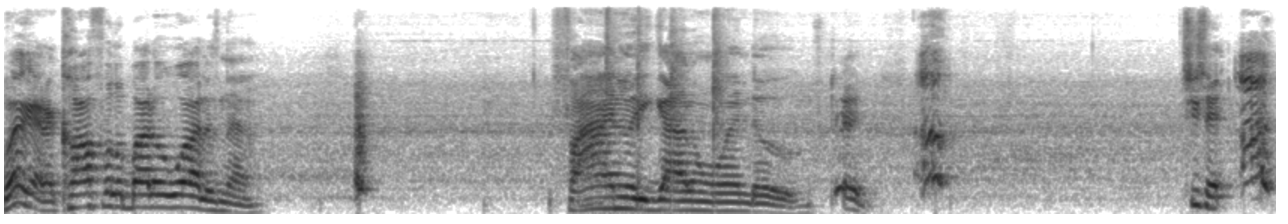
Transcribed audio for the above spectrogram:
Boy, I got a car full of bottled waters now. Finally got on one. Good. Ah. She said, ah.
